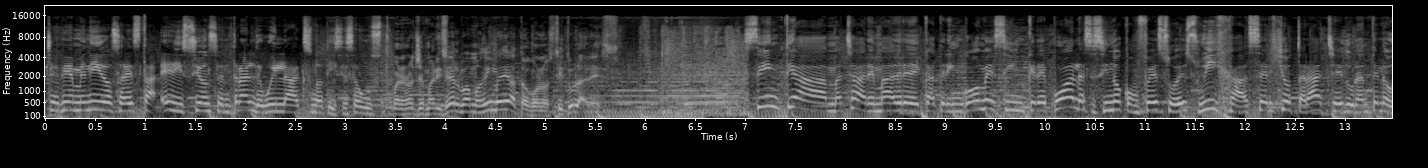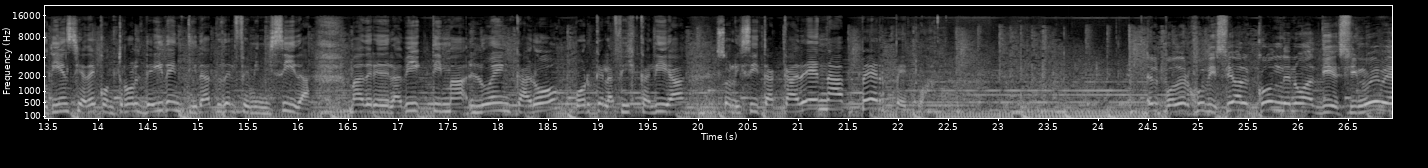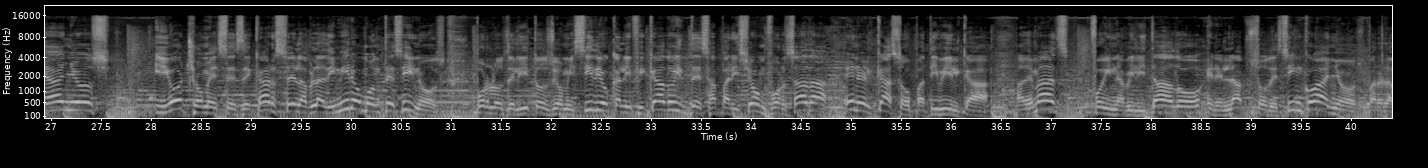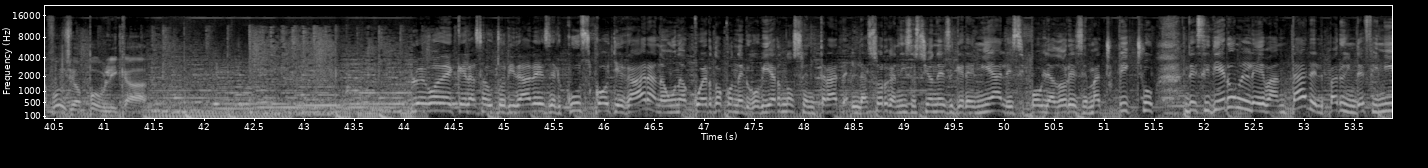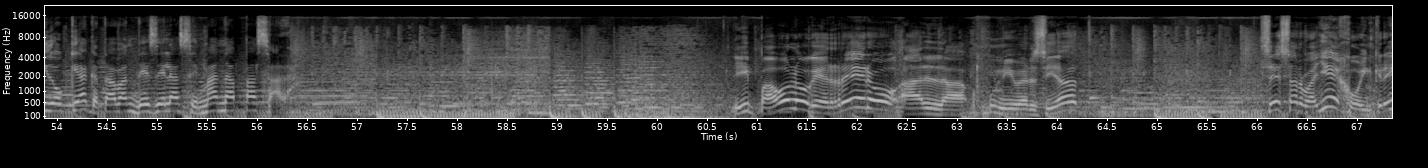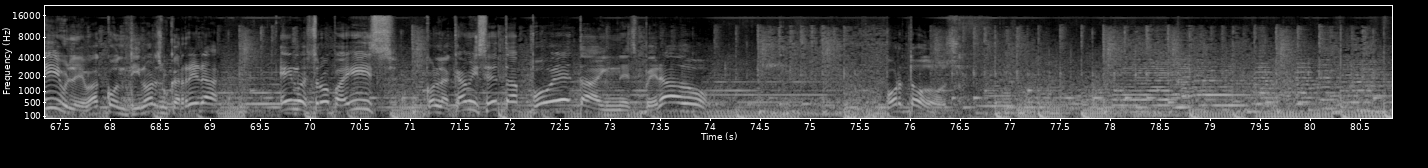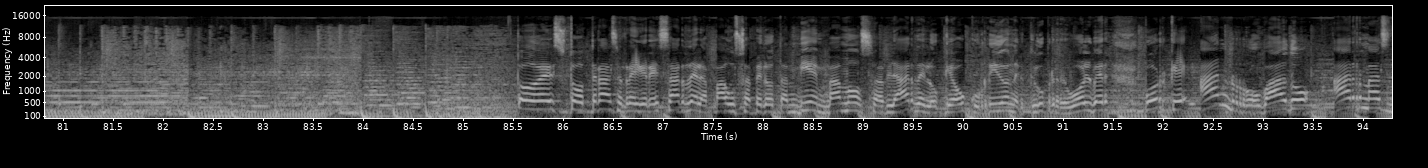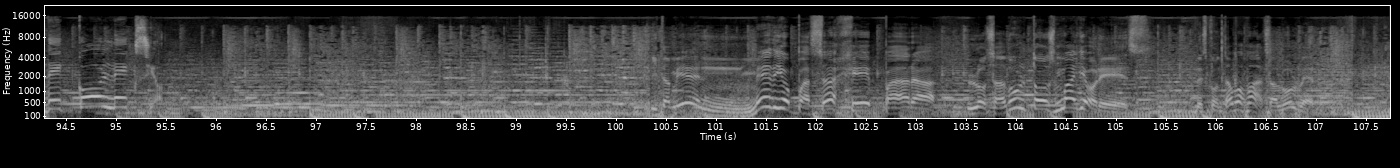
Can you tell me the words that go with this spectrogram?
noches, bienvenidos a esta edición central de Willax Noticias. Augusto. Buenas noches, Maricel. Vamos de inmediato con los titulares. Cintia Machare, madre de Catherine Gómez, increpó al asesino confeso de su hija, Sergio Tarache, durante la audiencia de control de identidad del feminicida. Madre de la víctima lo encaró porque la fiscalía solicita cadena perpetua. El Poder Judicial condenó a 19 años y 8 meses de cárcel a Vladimiro Montesinos por los delitos de homicidio calificado y desaparición forzada en el caso Pativilca. Además, fue inhabilitado en el lapso de 5 años para la función pública. Que las autoridades del Cusco llegaran a un acuerdo con el gobierno central, las organizaciones gremiales y pobladores de Machu Picchu decidieron levantar el paro indefinido que acataban desde la semana pasada. Y Paolo Guerrero a la Universidad César Vallejo, increíble, va a continuar su carrera en nuestro país con la camiseta poeta inesperado por todos. Todo esto tras regresar de la pausa, pero también vamos a hablar de lo que ha ocurrido en el Club Revolver porque han robado armas de colección. Y también medio pasaje para los adultos mayores. Les contamos más al volver.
